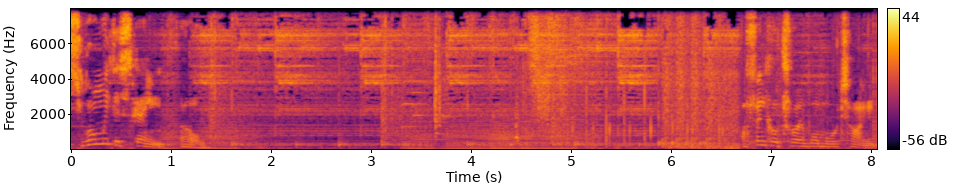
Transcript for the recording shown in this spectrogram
Is wrong with this game? Oh. I think I'll try one more time.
